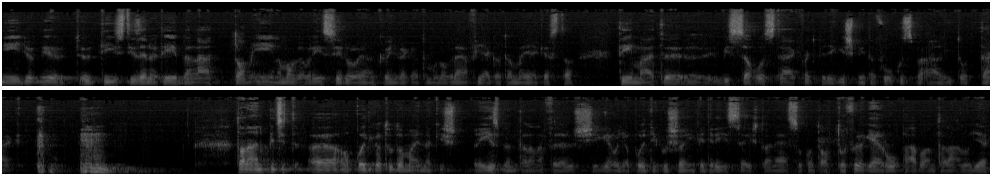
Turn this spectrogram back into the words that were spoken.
4-10-15 évben láttam én a magam részéről olyan könyveket, monográfiákat, amelyek ezt a témát visszahozták, vagy pedig ismét a fókuszba állították. Talán picit a politika tudománynak is részben talán a felelőssége, hogy a politikusaink egy része is talán elszokott attól, főleg Európában talán, ugye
